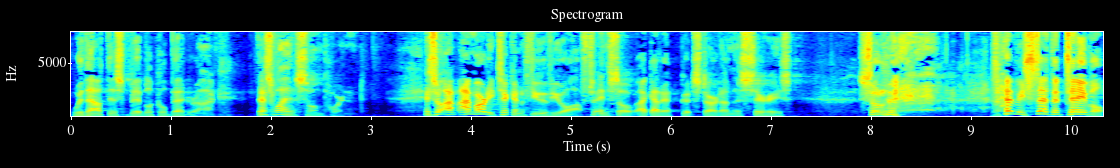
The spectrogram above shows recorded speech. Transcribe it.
Without this biblical bedrock. That's why it's so important. And so I'm, I'm already ticking a few of you off. And so I got a good start on this series. So let me set the table.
